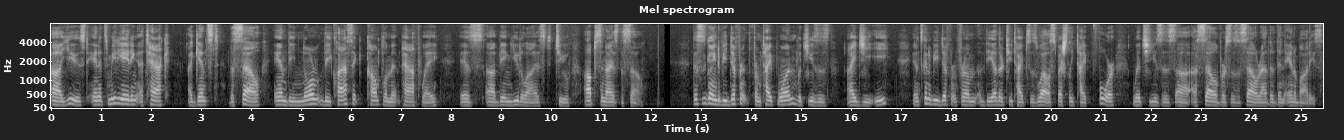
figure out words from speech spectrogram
uh, used, and it's mediating attack against the cell, and the norm, the classic complement pathway is uh, being utilized to opsonize the cell. This is going to be different from type 1, which uses IgE, and it's going to be different from the other two types as well, especially type 4, which uses uh, a cell versus a cell rather than antibodies.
